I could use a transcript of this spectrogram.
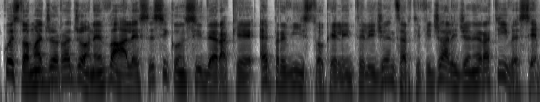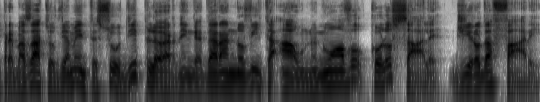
Questo a maggior ragione vale se si considera che è previsto che le intelligenze artificiali generative, sempre basate ovviamente su deep learning, daranno vita a un nuovo, colossale giro d'affari.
